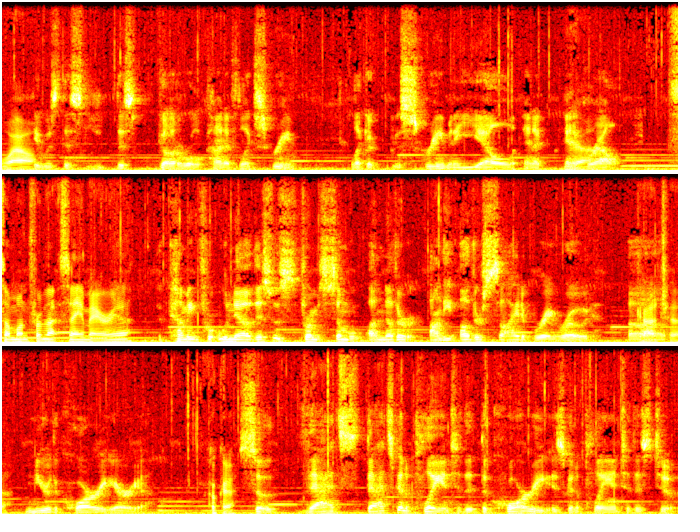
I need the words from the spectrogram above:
Wow. It was this this guttural kind of like scream, like a, a scream and a yell and a, and Yeah. a growl Someone from that same area? coming from. No, this was from some another on the other side of Bray Road, uh, Gotcha. near the quarry area. Okay. So that's that's going to play into the the quarry is going to play into this too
